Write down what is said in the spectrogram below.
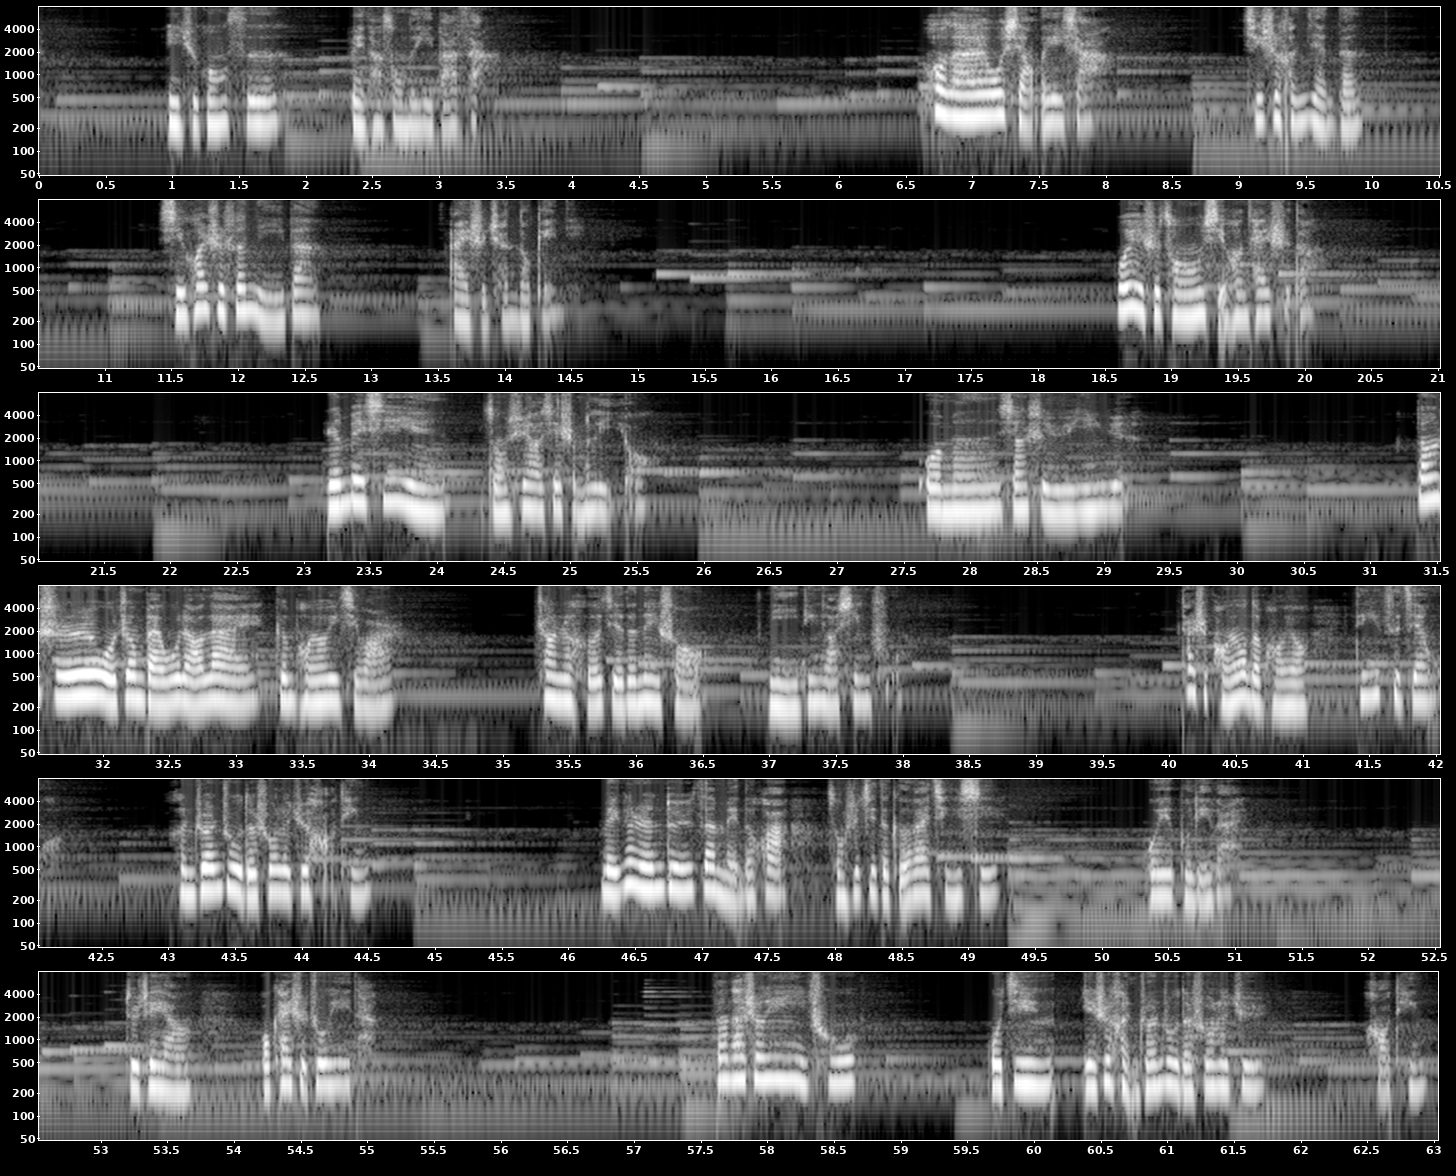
你去公司为他送的一把伞。后来我想了一下，其实很简单。喜欢是分你一半，爱是全都给你。我也是从喜欢开始的。人被吸引总需要些什么理由？我们相识于音乐。当时我正百无聊赖，跟朋友一起玩，唱着何洁的那首《你一定要幸福》。他是朋友的朋友。第一次见我，很专注地说了句“好听”。每个人对于赞美的话总是记得格外清晰，我也不例外。就这样，我开始注意他。当他声音一出，我竟也是很专注地说了句“好听”，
